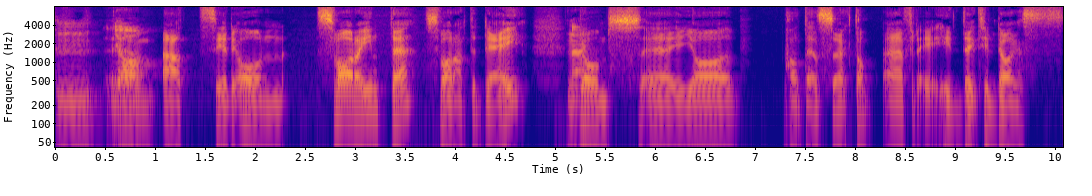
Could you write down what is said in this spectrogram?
Mm, ja, Ehm, att CDON svarar inte, svarar inte dig. nej. De, eh, jag har inte ens sökt dem. Eh, för det, till dagens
